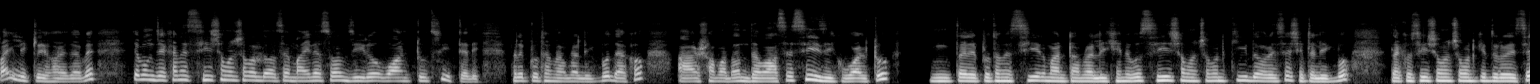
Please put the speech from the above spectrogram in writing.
পাই পাই লিখলেই হয়ে যাবে এবং যেখানে সি সমান সমান দেওয়া আছে minus one zero one two three ইত্যাদি। তাহলে প্রথমে আমরা লিখব, দেখো, আর সমাধান দেওয়া আছে সি ইজ ইকুয়াল টু তাহলে প্রথমে সি এর মানটা আমরা লিখে নেব। সি সমান সমান কি দেওয়া রয়েছে সেটা লিখব। দেখো সি সমান সমান কিন্তু রয়েছে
